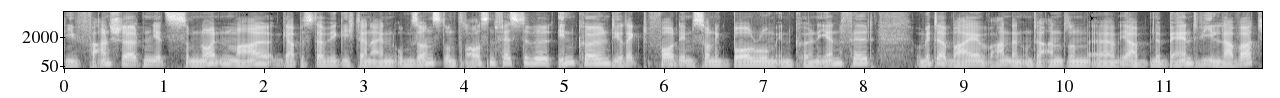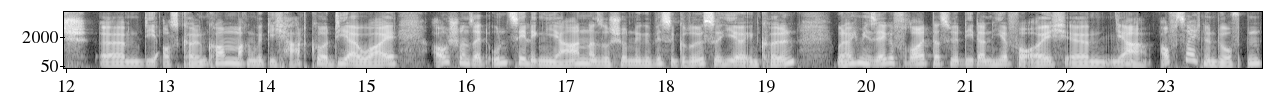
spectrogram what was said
die veranstalten jetzt zum neunten Mal, gab es da wirklich dann ein Umsonst- und Draußen-Festival in Köln, direkt vor dem Sonic Ballroom in Köln-Ehrenfeld. Und mit dabei waren dann unter anderem äh, ja, eine Band wie Lavatsch, ähm, die aus Köln kommen, machen wirklich Hardcore DIY, auch schon seit unzähligen Jahren, also schon eine gewisse Größe hier in Köln. Und da habe ich mich sehr gefreut, dass wir die dann hier für euch ähm, ja, aufzeichnen durften.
